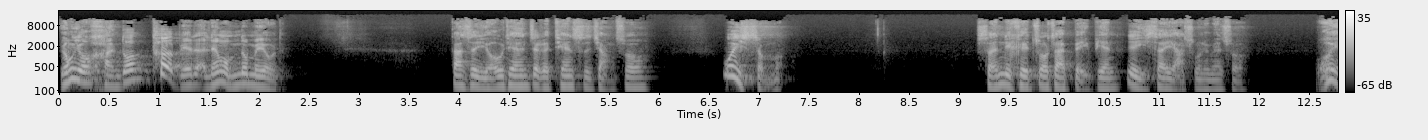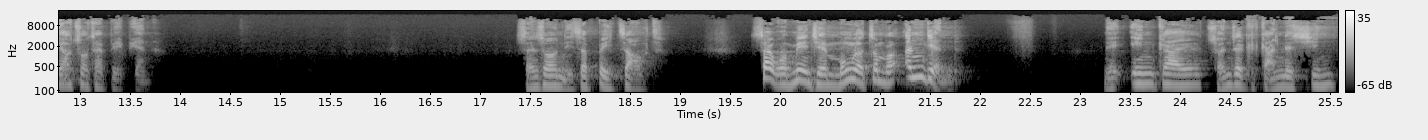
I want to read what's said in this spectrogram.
拥有很多特别的，连我们都没有的。但是有一天，这个天使讲说：“为什么神你可以坐在北边？”以赛亚书里面说：“我也要坐在北边。”神说：“你这被造的，在我面前蒙了这么恩典的，你应该存着个感恩的心，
